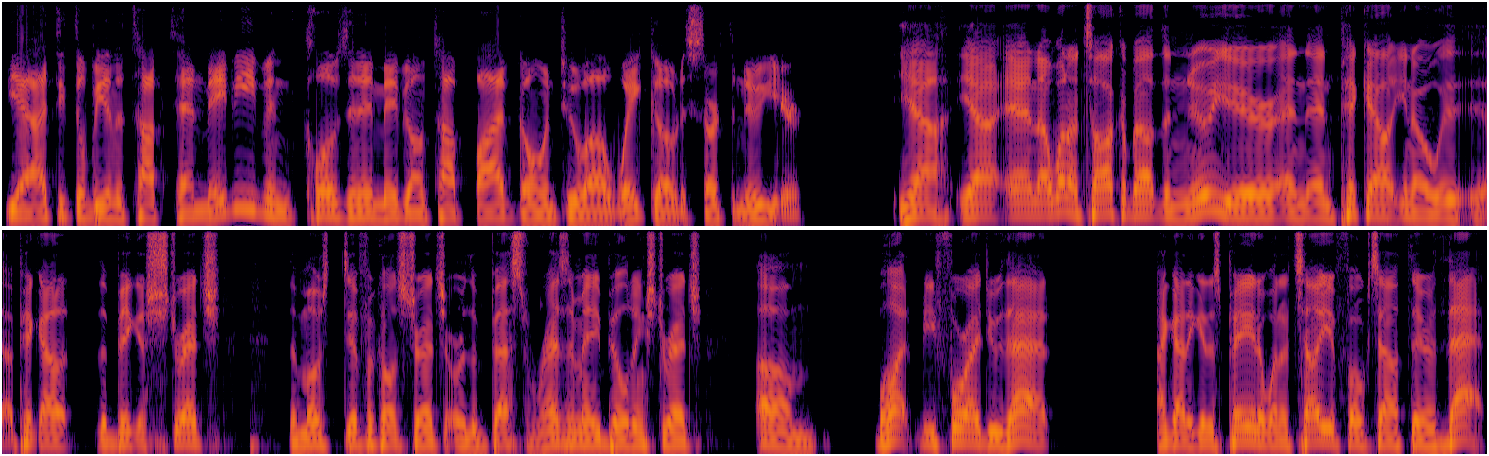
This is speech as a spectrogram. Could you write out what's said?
Yeah, I think they'll be in the top 10, maybe even closing in, maybe on top five, going to uh, Waco to start the new year. Yeah, yeah, and I want to talk about the new year and and pick out, you know, pick out the biggest stretch, the the most difficult stretch or the best resume building stretch. Um, but before I do that, I got to get us paid. I want to tell you folks out there that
